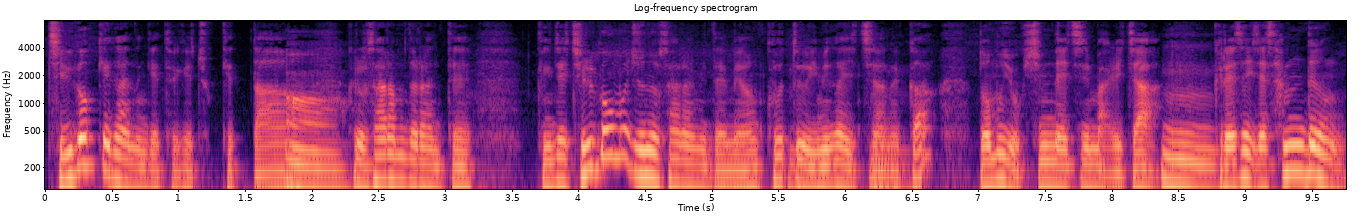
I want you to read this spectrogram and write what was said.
즐겁게 가는 게 되게 좋겠다. 어. 그리고 사람들한테 굉장히 즐거움을 주는 사람이 되면 그것도 의미가 있지 않을까? 너무 욕심내지 말자. 음. 그래서 이제 3등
